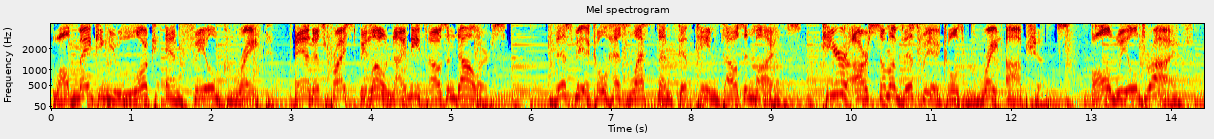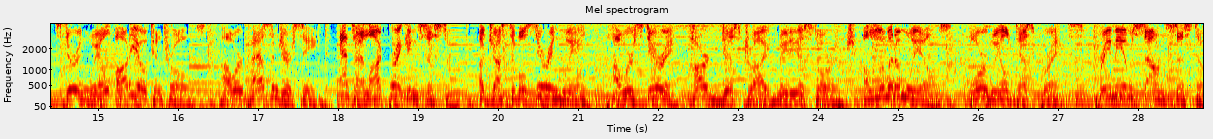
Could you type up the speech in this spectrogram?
while making you look and feel great. And it's priced below $90,000. This vehicle has less than 15,000 miles. Here are some of this vehicle's great options all-wheel drive, steering wheel audio controls, power passenger seat, anti-lock braking system, adjustable steering wheel, power steering, hard disk drive media storage, aluminum wheels, four-wheel disc brakes, premium sound system.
